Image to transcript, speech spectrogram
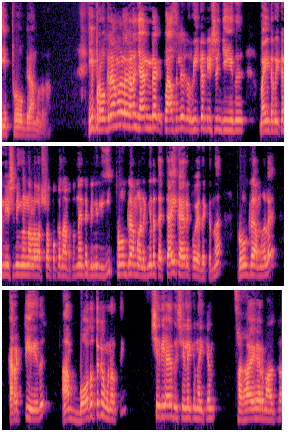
ഈ പ്രോഗ്രാമുകളാണ് ഈ പ്രോഗ്രാമുകളാണ് ഞാൻ എന്റെ ക്ലാസ്സിൽ റീകണ്ടീഷൻ ചെയ്ത് മൈൻഡ് റീകണ്ടീഷനിങ് എന്നുള്ള വർക്ക്ഷോപ്പ് ഒക്കെ നടത്തുന്നതിന്റെ പിന്നിൽ ഈ പ്രോഗ്രാമുകൾ ഇങ്ങനെ തെറ്റായി കയറിപ്പോയതെക്കുന്ന പ്രോഗ്രാമുകളെ കറക്റ്റ് ചെയ്ത് ആ ബോധത്തിനെ ഉണർത്തി ശരിയായ ദിശയിലേക്ക് നയിക്കാൻ സഹായകരമാക്കുക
